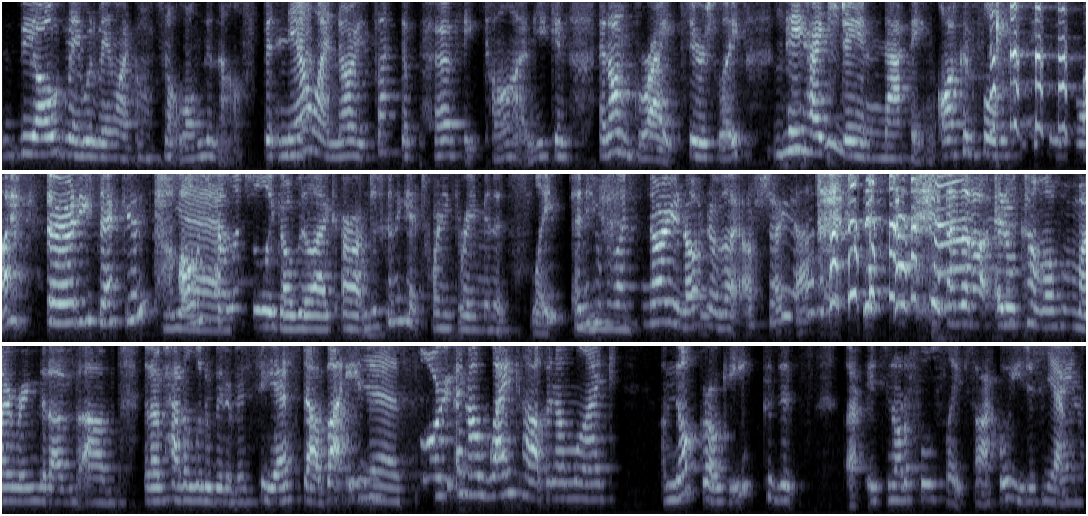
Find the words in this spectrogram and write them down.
the old me would have been like, oh, it's not long enough. But now I know it's like the perfect time. You can, and I'm great, seriously. Mhm. PhD and napping. I can fall asleep in like 30 seconds. I'll Yeah. challenge Luke. I'll be like, all right, I'm just going to get 23 minutes sleep. And he'll be like, no, you're not. And I'll be like, I'll show you. and then I, it'll come off of my ring that I've, um, that I've had a little bit of a siesta, but it's Yes. so, and I wake up and I'm like, I'm not groggy because it's, uh, it's not a full sleep cycle. You just stay Yeah. in the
